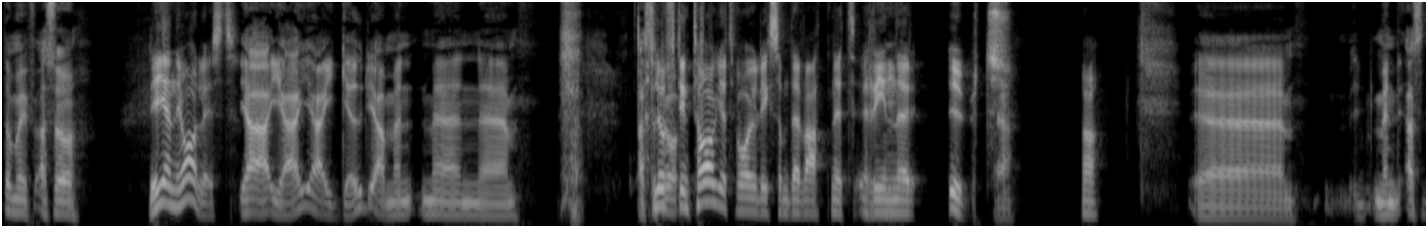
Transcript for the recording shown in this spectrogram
De är alltså, det är genialiskt. ja, ja, ja, gud ja, men, men... Eh, alltså då- Luftintaget var ju liksom där vattnet rinner ut. Ja. Ja. Eh, men alltså,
